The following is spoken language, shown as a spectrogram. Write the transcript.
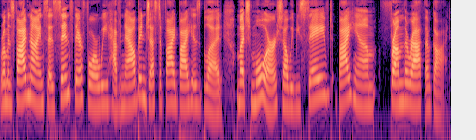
Romans 5 9 says, Since therefore we have now been justified by his blood, much more shall we be saved by him from the wrath of God.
